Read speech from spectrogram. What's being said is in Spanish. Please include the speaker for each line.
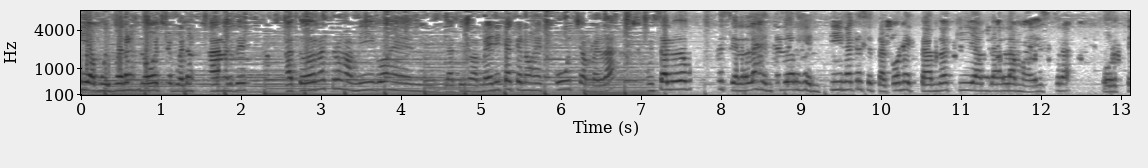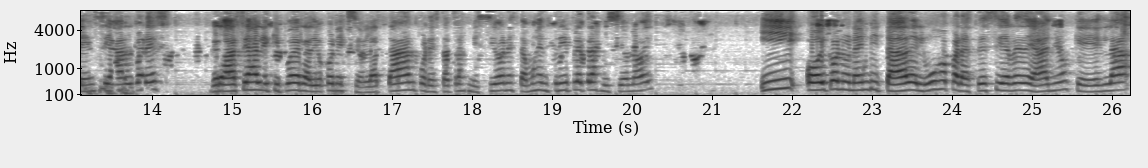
Speaker 1: Muy buenas noches, buenas tardes a todos nuestros amigos en Latinoamérica que nos escuchan, ¿verdad? Un saludo especial a la gente de Argentina que se está conectando aquí a ver a la maestra Hortensia Álvarez. Gracias al equipo de Radio Conexión Latán por esta transmisión. Estamos en triple transmisión hoy. Y hoy con una invitada de lujo para este cierre de año, que es la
